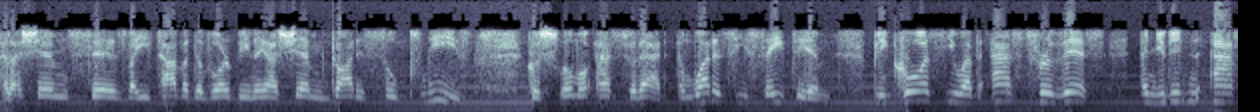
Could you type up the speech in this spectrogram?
And Hashem says, Vayitava Davor B'nei Hashem, God is so pleased, because Shlomo asked for that. And what does he say to him? Because you have asked for this, and you didn't ask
